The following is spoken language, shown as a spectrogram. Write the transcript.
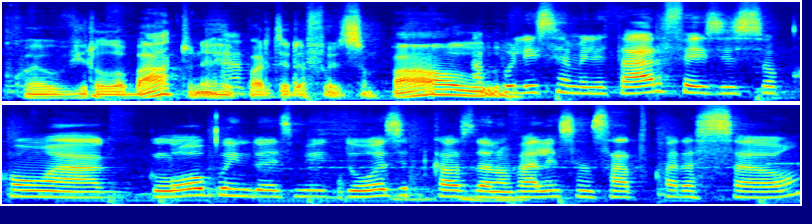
com a Elvira Lobato, né? A- Repórter da Folha de São Paulo. A Polícia Militar fez isso com a Globo em 2012 por causa da novela Insensato Coração.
